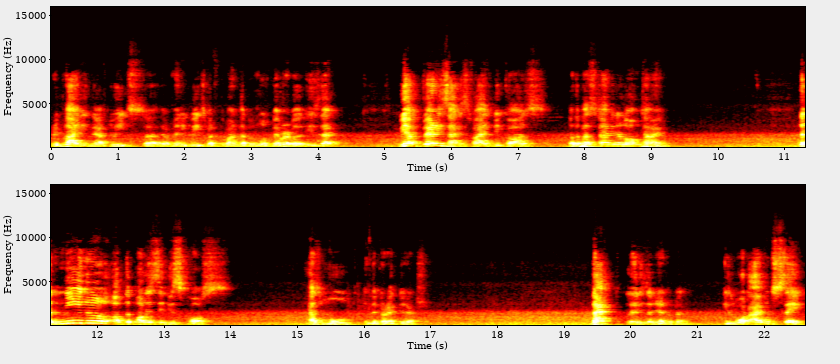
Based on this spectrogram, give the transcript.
replied in their tweets, uh, there were many tweets, but the one that was most memorable is that we are very satisfied because for the first time in a long time, the needle of the policy discourse has moved in the correct direction. That, ladies and gentlemen, is what I would say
